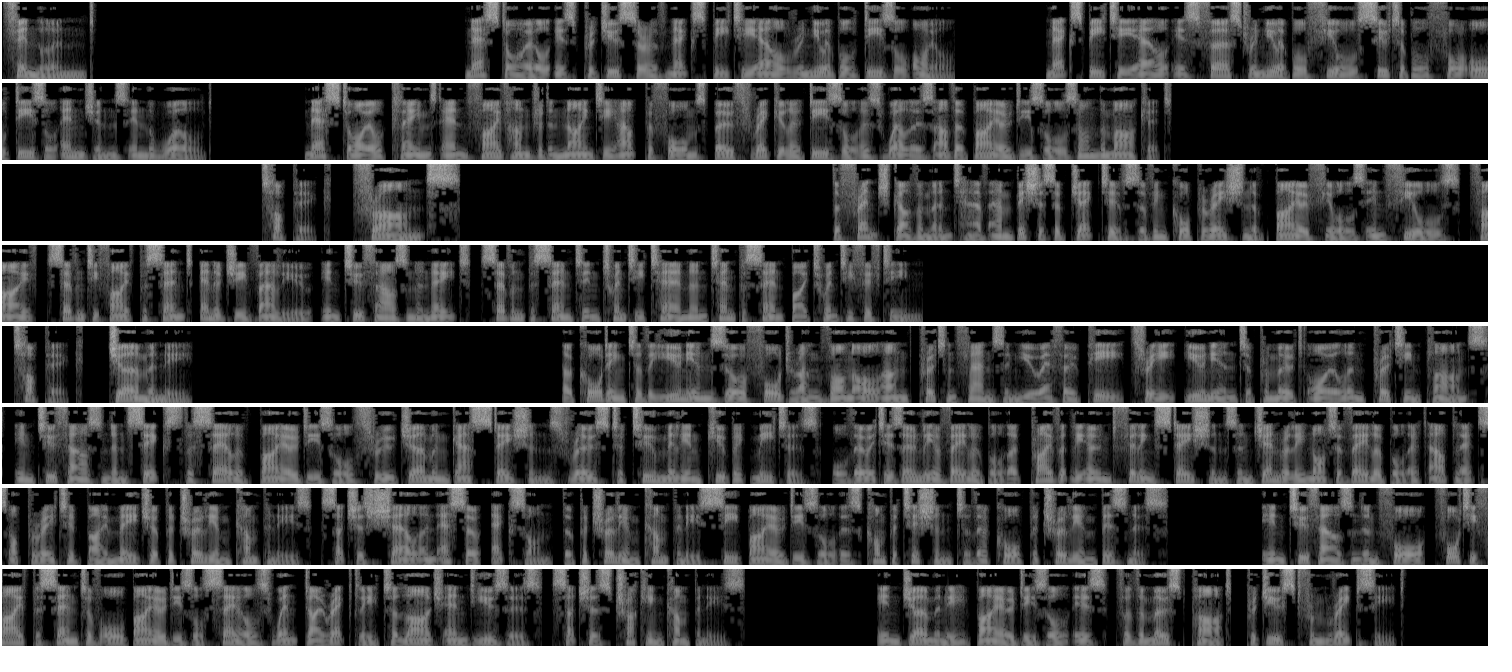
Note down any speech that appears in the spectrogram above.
Finland Neste Oil is producer of NEX-BTL renewable diesel oil. NEX-BTL is first renewable fuel suitable for all diesel engines in the world. Neste Oil claims N590 outperforms both regular diesel as well as other biodiesels on the market. France The French government have ambitious objectives of incorporation of biofuels in fuels, 5, 75% energy value in 2008, 7% in 2010 and 10% by 2015. Germany According to the Union zur Förderung von Öl und Proteinpflanzen UFOP 3 Union to Promote Oil and Protein Plants, in 2006 the sale of biodiesel through German gas stations rose to 2 million cubic meters, although it is only available at privately owned filling stations and generally not available at outlets operated by major petroleum companies, such as Shell and Esso. Exxon, the petroleum companies see biodiesel as competition to their core petroleum business. In 2004, 45% of all biodiesel sales went directly to large end users, such as trucking companies. In Germany biodiesel is, for the most part, produced from rapeseed.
